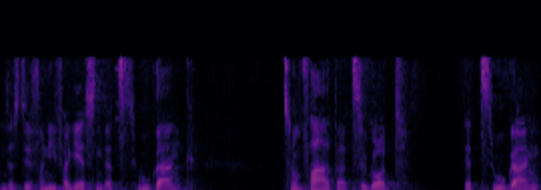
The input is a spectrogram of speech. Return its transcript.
Und das dürfen wir nie vergessen, der Zugang zum Vater, zu Gott, der Zugang,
